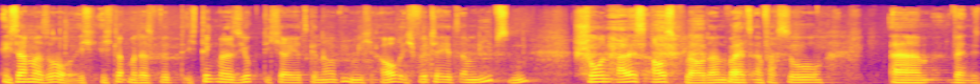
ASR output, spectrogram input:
Ich sag mal so, ich, ich glaube mal, das wird, ich denke mal, das juckt dich ja jetzt genau wie mich auch. Ich würde ja jetzt am liebsten schon alles ausplaudern, weil es einfach so, ähm, wenn,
